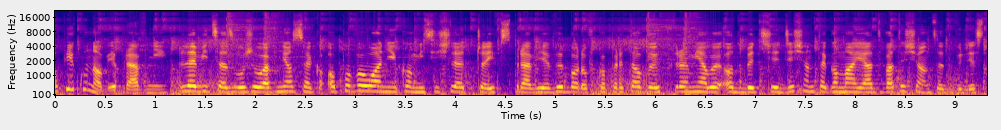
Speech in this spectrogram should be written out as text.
opiekunowie prawni. Lewica złożyła wniosek o powołanie komisji śledczej w sprawie wyborów kopertowych, które miały odbyć się 10 maja 2020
